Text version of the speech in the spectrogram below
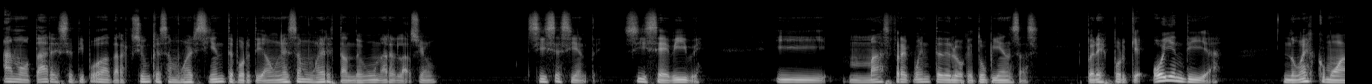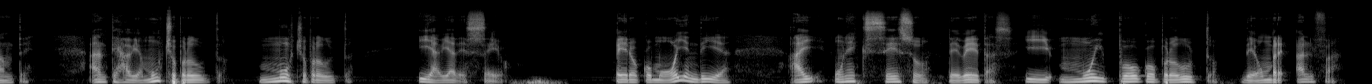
a notar ese tipo de atracción que esa mujer siente por ti, aun esa mujer estando en una relación sí se siente, sí se vive y más frecuente de lo que tú piensas. Pero es porque hoy en día no es como antes. Antes había mucho producto, mucho producto y había deseo. Pero como hoy en día hay un exceso de betas y muy poco producto de hombre alfa,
